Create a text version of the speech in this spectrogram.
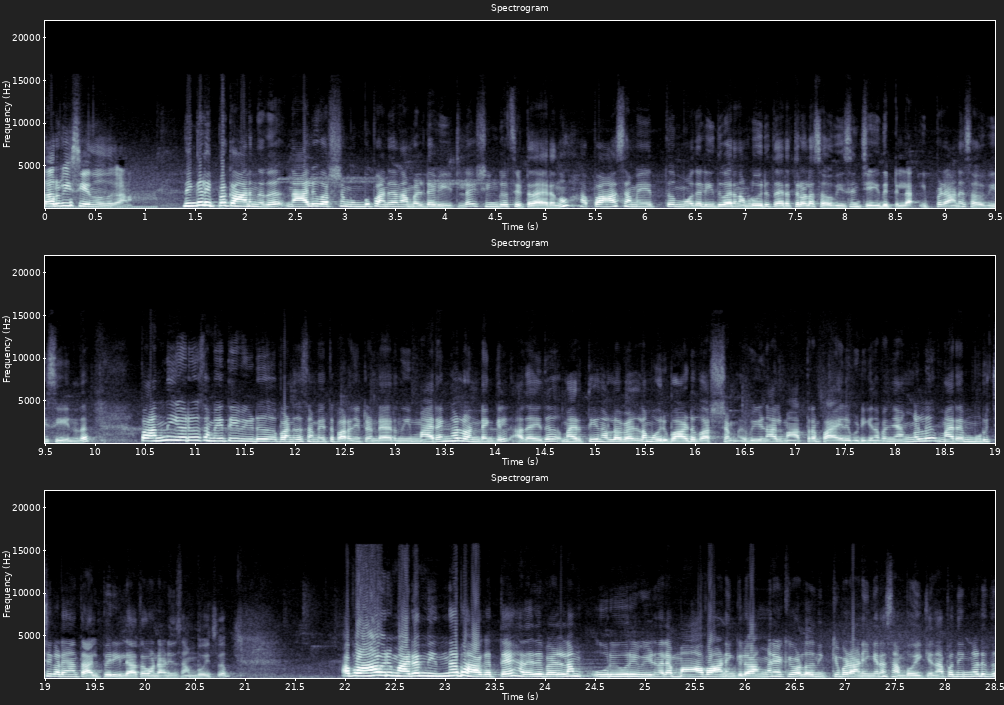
സർവീസ് ചെയ്യുന്നത് കാണാം. നിങ്ങളിപ്പോൾ കാണുന്നത് നാല് വർഷം മുമ്പ് പണിത നമ്മളുടെ വീട്ടിൽ ഷിംഗിൾസ് ഇട്ടതായിരുന്നു. അപ്പോൾ ആ സമയത്ത് മുതൽ ഇതുവരെ നമ്മൾ ഒരു തരത്തിലുള്ള സർവീസും ചെയ്തിട്ടില്ല. ഇപ്പോഴാണ് സർവീസ് ചെയ്യുന്നത്. അപ്പോൾ അന്ന് ഈ ഒരു സമയത്ത് ഈ വീട് പണിത സമയത്ത് പറഞ്ഞിട്ടുണ്ടായിരുന്നു ഈ മരങ്ങളുണ്ടെങ്കിൽ അതായത് മരത്തിൽ നിന്നുള്ള വെള്ളം ഒരുപാട് വർഷം വീണാൽ മാത്രം പായൽ പിടിക്കുന്നത്. അപ്പം ഞങ്ങൾ മരം മുറിച്ച് കളയാൻ താല്പര്യം ഇല്ലാത്തതുകൊണ്ടാണ് ഇത് സംഭവിച്ചത്. അപ്പോൾ ആ ഒരു മരം നിന്ന ഭാഗത്തെ അതായത് വെള്ളം ഊറി ഊറി വീഴുന്ന അല്ല മാവാണെങ്കിലോ അങ്ങനെയൊക്കെ ഉള്ളത് നിൽക്കുമ്പോഴാണ് ഇങ്ങനെ സംഭവിക്കുന്നത്. അപ്പോൾ നിങ്ങളിത്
